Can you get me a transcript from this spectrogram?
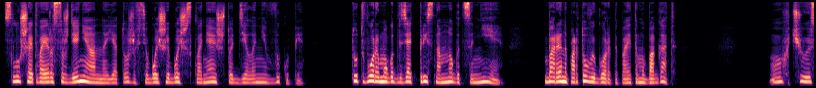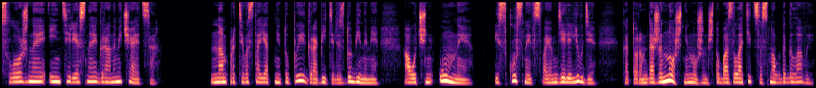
Слушая твои рассуждения, Анна, я тоже все больше и больше склоняюсь, что дело не в выкупе. Тут воры могут взять приз намного ценнее. Барена портовый город и поэтому богат. Ох, чую, сложная и интересная игра намечается. Нам противостоят не тупые грабители с дубинами, а очень умные, искусные в своем деле люди, которым даже нож не нужен, чтобы озолотиться с ног до головы.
